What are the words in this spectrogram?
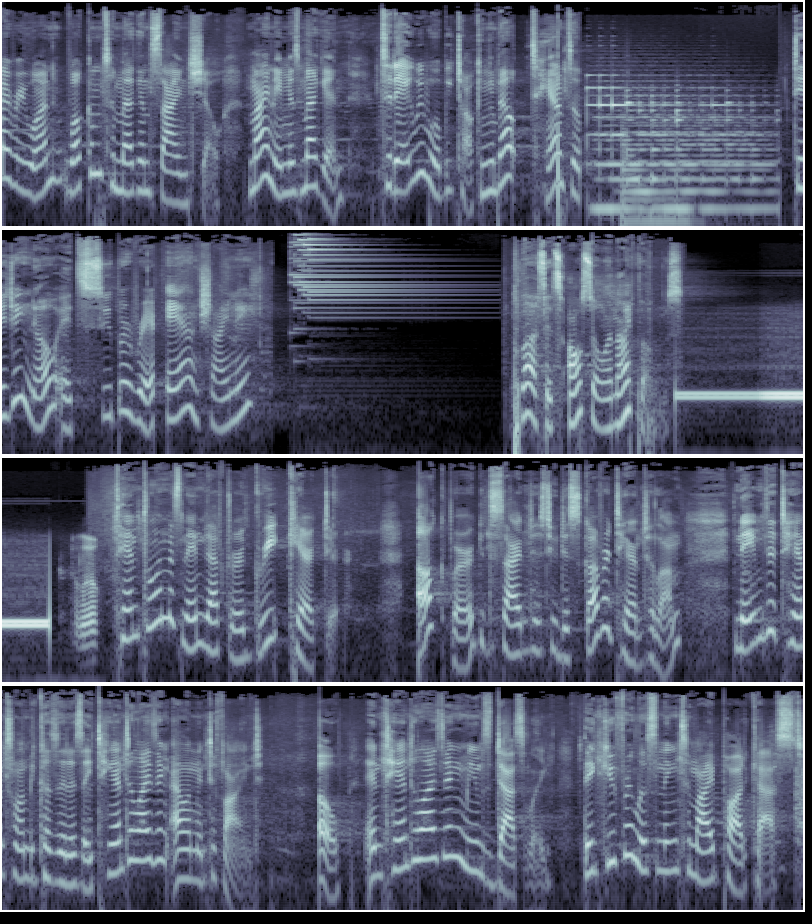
everyone. Welcome to Megan's Science Show. My name is Megan. Today we will be talking about tantalum. Did you know it's super rare and shiny? Plus, it's also on iPhones. Hello? Tantalum is named after a Greek character. Ekeberg, the scientist who discovered tantalum, named it tantalum because it is a tantalizing element to find. Oh, and tantalizing means dazzling. Thank you for listening to my podcast.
